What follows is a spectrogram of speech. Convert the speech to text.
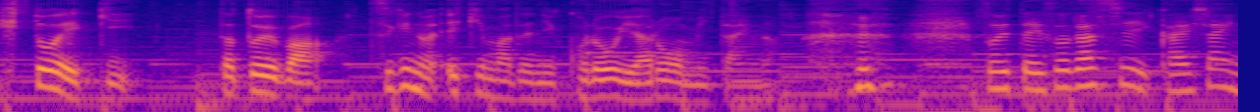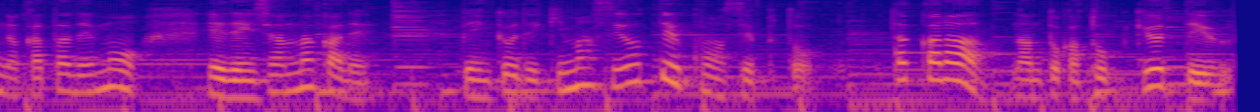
一駅例えば次の駅までにこれをやろうみたいな。そういった忙しい会社員の方でも、電車の中で勉強できますよっていうコンセプト。だからなんとか特急っていう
